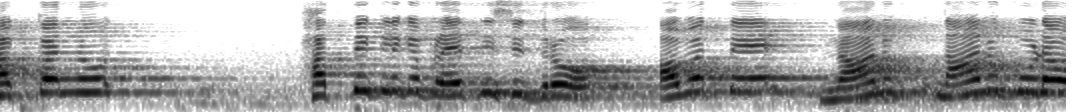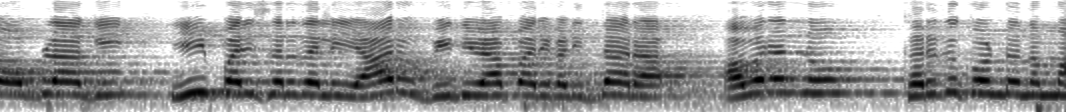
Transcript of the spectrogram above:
ಹಕ್ಕನ್ನು ಹತ್ತಿಕ್ಲಿಕ್ಕೆ ಪ್ರಯತ್ನಿಸಿದ್ರೋ ಅವತ್ತೇ ನಾನು ನಾನು ಕೂಡ ಒಬ್ಬಳಾಗಿ ಈ ಪರಿಸರದಲ್ಲಿ ಯಾರು ಬೀದಿ ವ್ಯಾಪಾರಿಗಳಿದ್ದಾರ, ಅವರನ್ನು ಕರೆದುಕೊಂಡು ನಮ್ಮ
